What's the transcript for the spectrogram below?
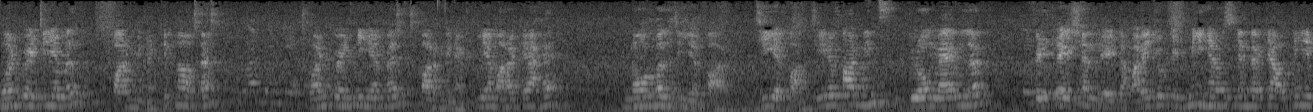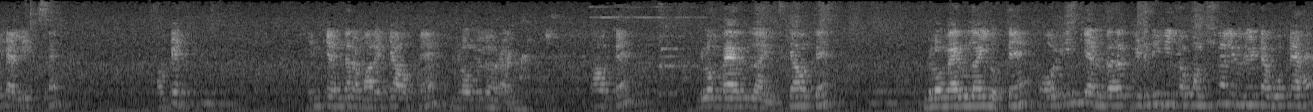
120 ट्वेंटी पर मिनट कितना होता है? 120 ट्वेंटी पर मिनट ये हमारा क्या है? Normal GFR GFR GFR means glomerular filtration rate हमारी जो किडनी है, उसके अंदर क्या होती है? ये कैलिक्स हैं. ओके इनके अंदर हमारे क्या होते हैं? ग्लोमेरुलाइट क्या होते हैं? ग्लोमेरुलाई क्या होते हैं? ग्लोमेरुलाई होते हैं और इनके अंदर किडनी की जो फंक्शनल यूनिट है वो क्या है?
